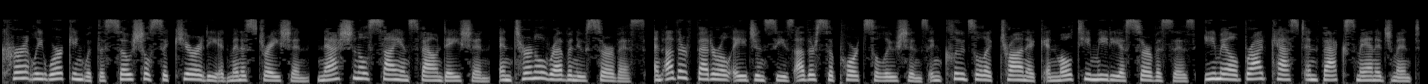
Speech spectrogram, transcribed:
currently working with the Social Security Administration, National Science Foundation, Internal Revenue Service, and other federal agencies. Other support solutions includes electronic and multi multimedia services, email broadcast and fax management,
